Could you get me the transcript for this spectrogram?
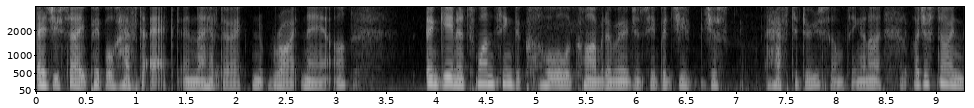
As you say, people have to act, and they have to act right now. Again, it's one thing to call a climate emergency, but you just have to do something. And I, I just don't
